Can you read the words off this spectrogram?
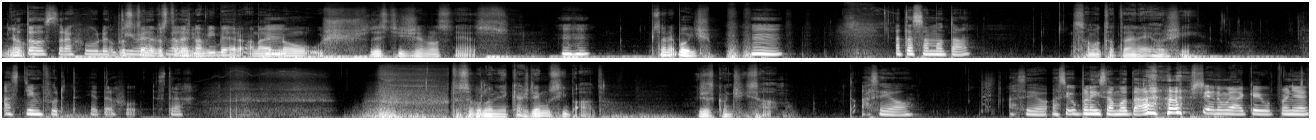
do toho strachu, do No, prostě nedostaneš na výběr a najednou už zjistíš, že vlastně s- Mhm. se nebojíš. Mhm. A ta samota? Samota to je nejhorší. A s tím furt je trochu strach. To se podle mě každý musí bát, že skončí sám. To asi jo. Asi jo. Asi úplný samotář, jenom nějaký úplně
